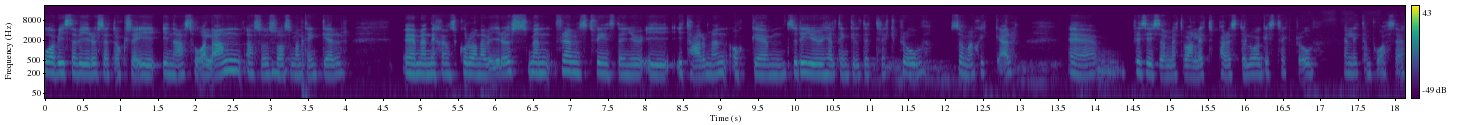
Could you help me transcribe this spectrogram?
påvisa viruset också i, i näshålan, alltså så mm. som man tänker eh, människans coronavirus. Men främst finns den ju i, i tarmen och eh, så det är ju helt enkelt ett träckprov som man skickar. Eh, precis som ett vanligt parasitologiskt träckprov, en liten påse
